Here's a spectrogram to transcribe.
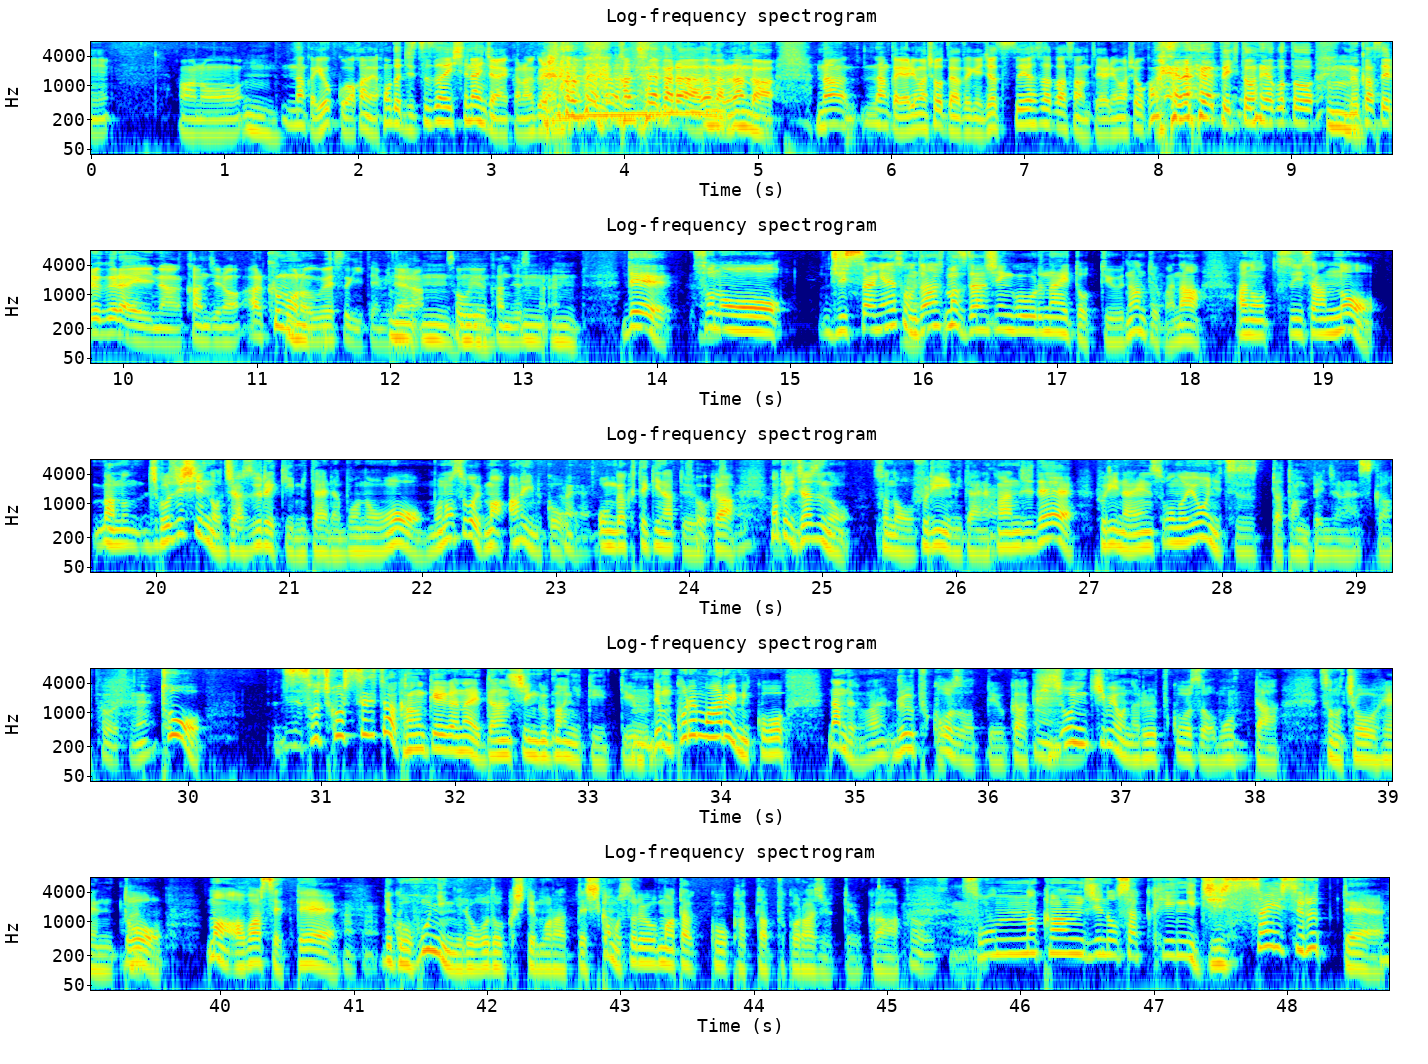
あのうん。なんかよくわかんない。本当実在してないんじゃないかなぐらいの 感じだからだからなんかななんかやりましょうってなった時にじゃあ筒井康隆さんとやりましょうかみたいな適当なことを抜かせるぐらいな感じの、あれ雲の上すぎてみたいな、ん。ん。ん。そういう感じですかね。うん。うん。でその実際にねそのダンまず「ダンシング・オールナイト」っていうなんていうかなあの筒井さんのあのご自身のジャズ歴みたいなものをものすごい、まあ、ある意味こう、はいはい。音楽的なというかね。本当にジャズのそのフリーみたいな感じで、フリーな演奏のように綴った短編じゃないですか。そうですね。とそっちこっちとは関係がないダンシング・バニティっていう、うん。でもこれもある意味こうなんだろうなループ構造っていうか非常に奇妙なループ構造を持ったその長編と、はいまあ合わせてはいでご本人に朗読してもらってしかもそれをまたこうカットアップコラージュっていうか、そうですね。そんな感じの作品に実際するって、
